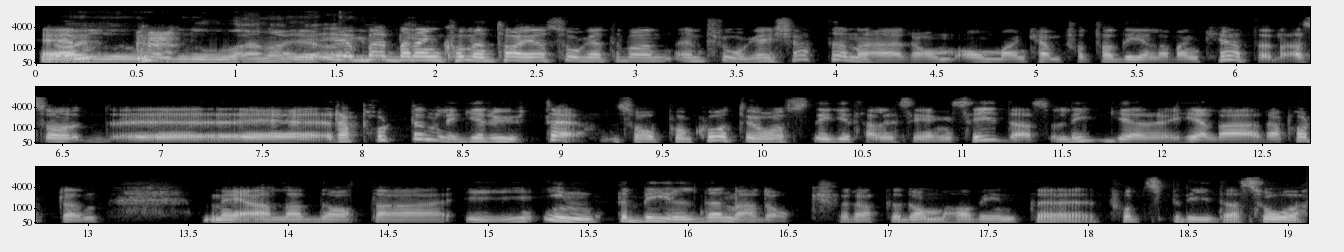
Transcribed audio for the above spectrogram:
Ja, ehm, Johan har ju... Bara en kommentar, jag såg att det var en, en, fråga i chatten här om, om man kan få ta del av enkäten. Alltså, eh, rapporten ligger ute, så på KTHs digitaliseringssida så ligger hela rapporten med alla data i. Inte bilderna dock, för att de har vi inte fått sprida så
